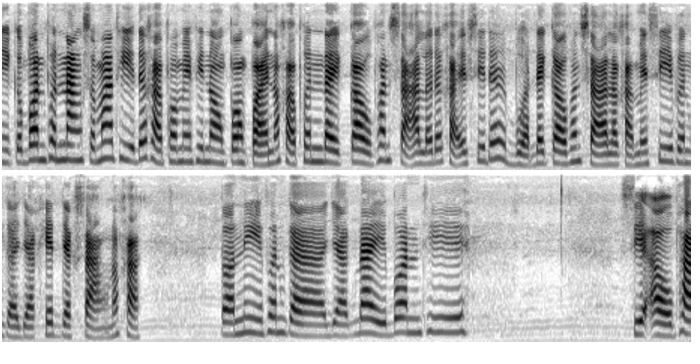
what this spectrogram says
นี่ก็บอนเพิ่นนั่งสมาธิเด้อค่ะพ่อแม่พี่น้องปองไปเนาะค่ะเพิ่นได้เก่าพรรษาแล้วเด้อค่ะเอฟซีเด้อบวชได้เก่าพรรษาแล้วค่ะเมซี่เพิ่นก็อยากเฮ็ดอยากสั่งเนาะค่ะ ตอนนี้เพิ่นก็อยากได้บอนที่เสียเอาพระ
